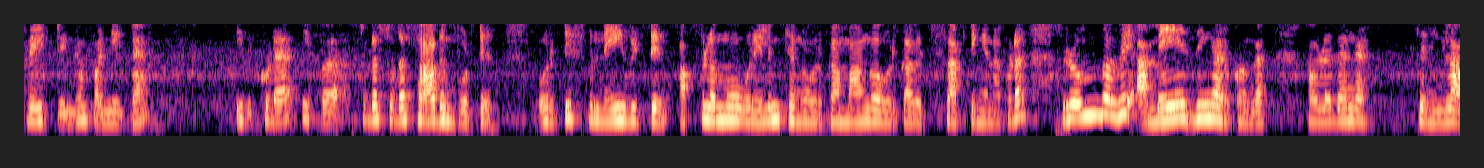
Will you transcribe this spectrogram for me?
பிளேட்டிங்கும் பண்ணிட்டேன். இது கூட இப்போ சுட சுட சாதம் போட்டு ஒரு டீஸ்பூன் நெய் விட்டு அப்பளமும் ஒரு எலுமிச்சங்க ஒருக்கா மாங்காய் ஒருக்கா வச்சு சாப்பிட்டிங்கன்னா கூட ரொம்பவே அமேசிங்காக இருக்குங்க. அவ்வளோதாங்க சரிங்களா?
